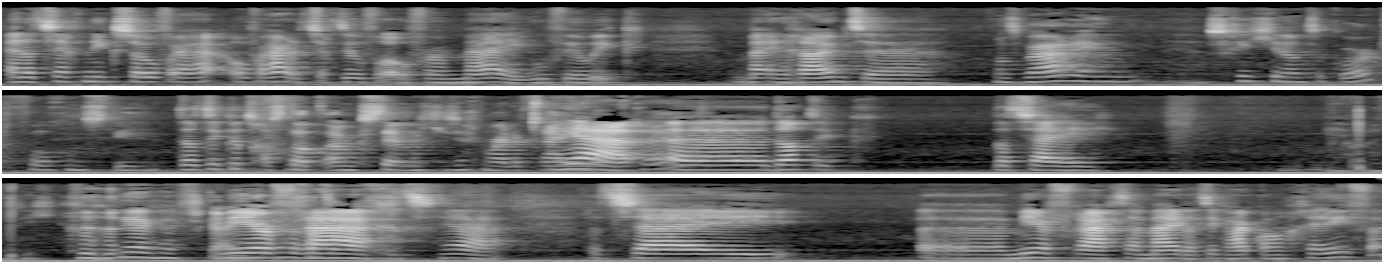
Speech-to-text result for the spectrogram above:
En dat zegt niks over haar, over haar. Dat zegt heel veel over mij. Hoeveel ik mijn ruimte. Want waarin schiet je dan tekort volgens die... Dat ik het Als dat angststemmetje zeg maar de vrije Ja, eh, dat ik. Dat zij. Ja, kijken. meer vraagt. Ja. Dat zij eh, meer vraagt aan mij dat ik haar kan geven.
